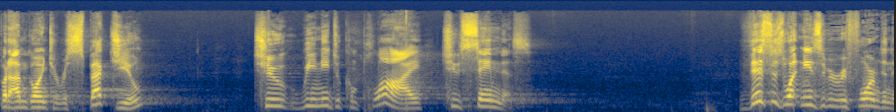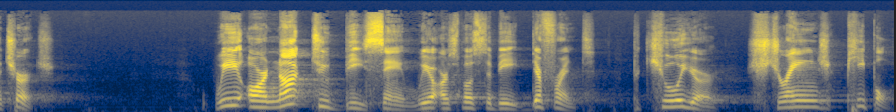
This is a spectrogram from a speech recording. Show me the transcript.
but I'm going to respect you. To we need to comply to sameness. This is what needs to be reformed in the church. We are not to be same. We are supposed to be different, peculiar, strange people,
